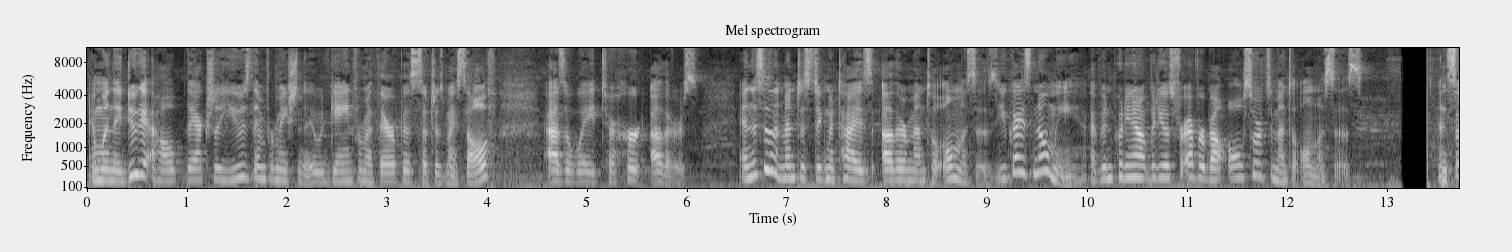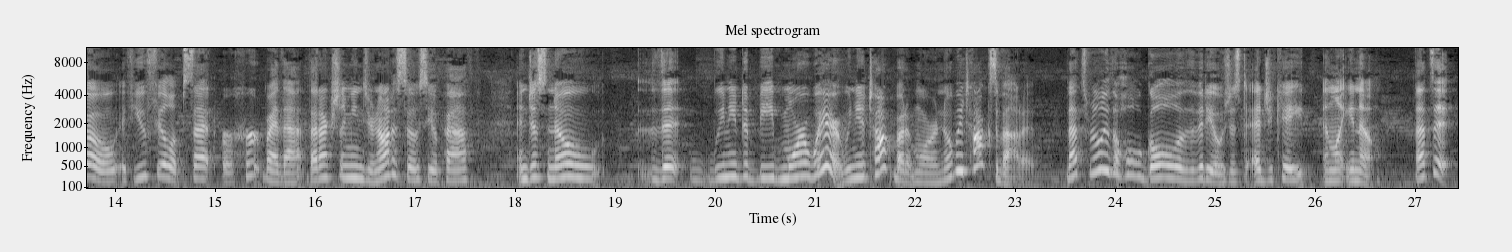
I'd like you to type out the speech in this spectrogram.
And when they do get help, they actually use the information that they would gain from a therapist such as myself as a way to hurt others. And this isn't meant to stigmatize other mental illnesses. You guys know me. I've been putting out videos forever about all sorts of mental illnesses. And so, if you feel upset or hurt by that, that actually means you're not a sociopath. And just know that we need to be more aware. We need to talk about it more. Nobody talks about it. That's really the whole goal of the video is just to educate and let you know. That's it.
